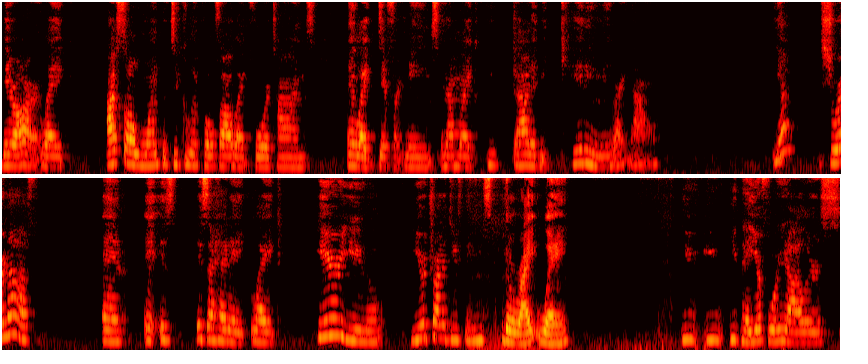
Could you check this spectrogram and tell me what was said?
there are. Like, I saw one particular profile like four times and like different names, and I'm like, you gotta be kidding me right now. Yep, sure enough, and it is it's a headache. Like here you you're trying to do things the right way. You you you pay your forty dollars.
